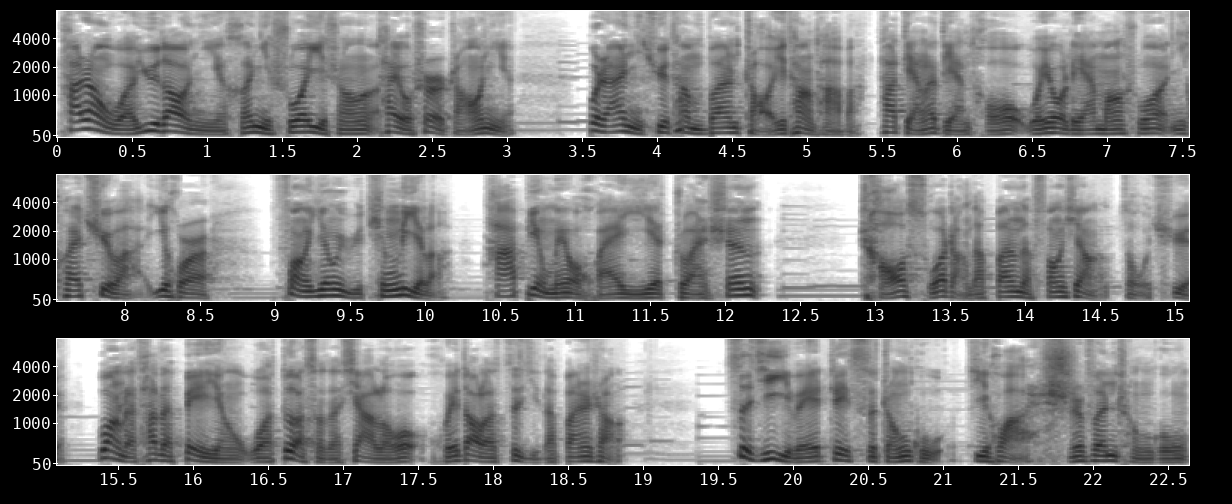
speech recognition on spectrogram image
他让我遇到你和你说一声，他有事儿找你，不然你去他们班找一趟他吧。他点了点头，我又连忙说：“你快去吧，一会儿放英语听力了。”他并没有怀疑，转身朝所长的班的方向走去。望着他的背影，我嘚瑟的下楼，回到了自己的班上。自己以为这次整蛊计划十分成功，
